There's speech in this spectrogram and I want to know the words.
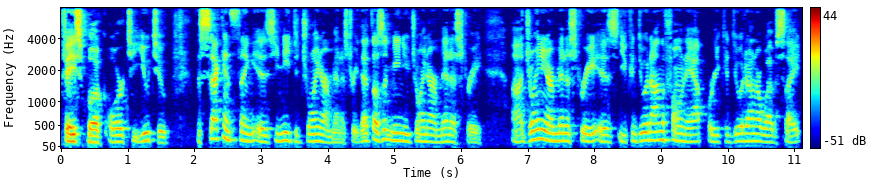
Facebook or to YouTube. The second thing is you need to join our ministry. That doesn't mean you join our ministry. Uh, joining our ministry is you can do it on the phone app or you can do it on our website.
